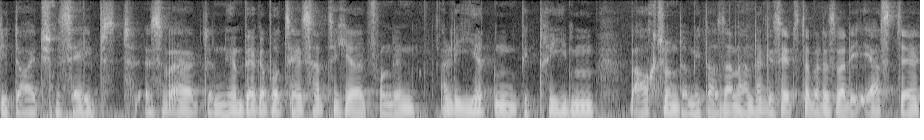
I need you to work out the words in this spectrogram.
die Deutschen selbst. Es war, der Nürnberger Prozess hat sich ja von den Alliierten betrieben, auch schon damit auseinandergesetzt, aber das war die erste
